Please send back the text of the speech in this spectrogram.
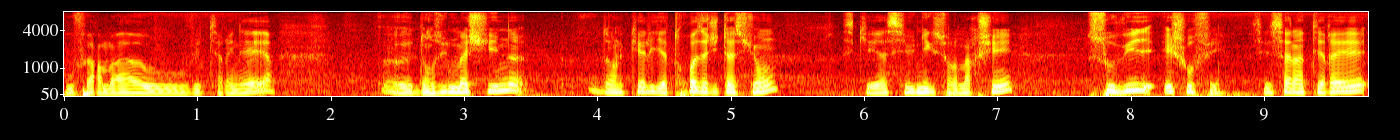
ou pharma ou vétérinaire euh, dans une machine dans laquelle il y a trois agitations, ce qui est assez unique sur le marché, sous vide et chauffé. C'est ça l'intérêt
